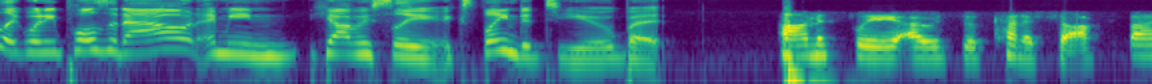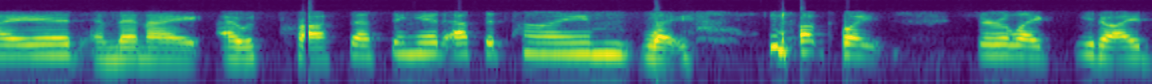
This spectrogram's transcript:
Like when he pulls it out? I mean, he obviously explained it to you, but Honestly, I was just kind of shocked by it, and then I I was processing it at the time, like not quite sure, like you know, I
